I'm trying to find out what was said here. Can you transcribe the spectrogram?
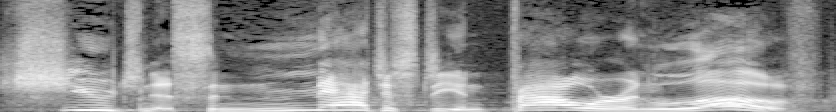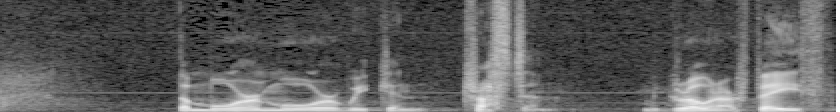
hugeness and majesty and power and love, the more and more we can trust him. We grow in our faith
